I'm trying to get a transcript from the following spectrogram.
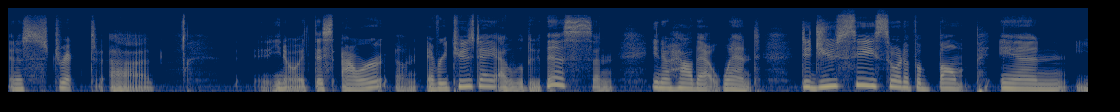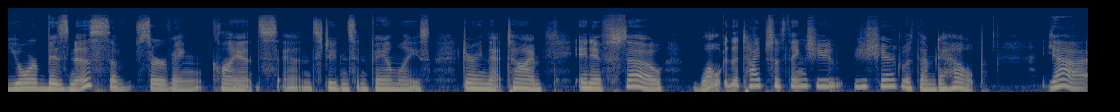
and a strict, uh, you know, at this hour on every Tuesday I will do this, and you know how that went. Did you see sort of a bump in your business of serving clients and students and families during that time? And if so, what were the types of things you, you shared with them to help? Yeah,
